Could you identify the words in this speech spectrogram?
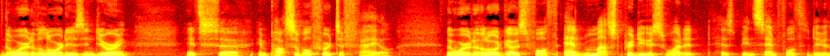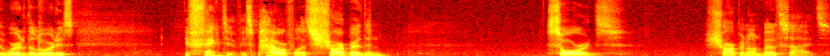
The Word of the Lord is enduring, it's uh, impossible for it to fail. The Word of the Lord goes forth and must produce what it has been sent forth to do. The Word of the Lord is effective, it's powerful, it's sharper than swords, sharpened on both sides.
